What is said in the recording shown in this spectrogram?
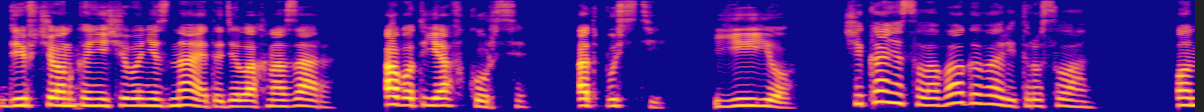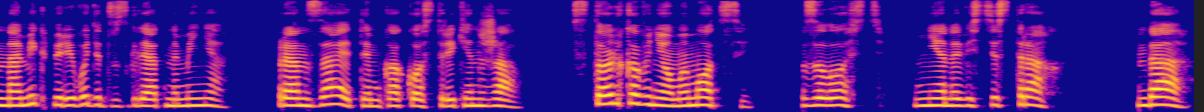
Девчонка ничего не знает о делах Назара. А вот я в курсе. Отпусти. Ее. Чеканя слова, говорит Руслан. Он на миг переводит взгляд на меня, пронзает им, как острый кинжал. Столько в нем эмоций. Злость, ненависть и страх. Да,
